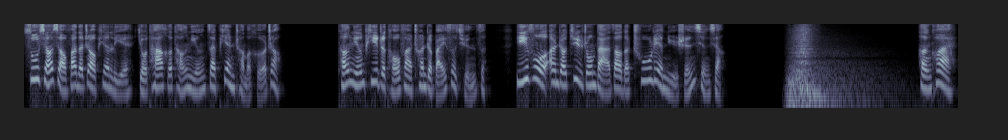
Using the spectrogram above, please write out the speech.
苏小小发的照片里有她和唐宁在片场的合照，唐宁披着头发，穿着白色裙子，一副按照剧中打造的初恋女神形象。很快。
